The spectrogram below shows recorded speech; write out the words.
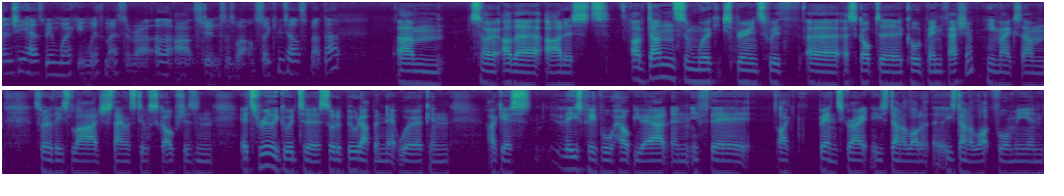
and she has been working with most of our other art students as well. So can you tell us about that? Um, so other artists, I've done some work experience with uh, a sculptor called Ben Fashion. He makes um sort of these large stainless steel sculptures, and it's really good to sort of build up a network. And I guess these people help you out, and if they're like Ben's great, he's done a lot of he's done a lot for me, and.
